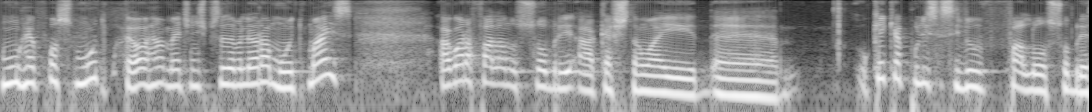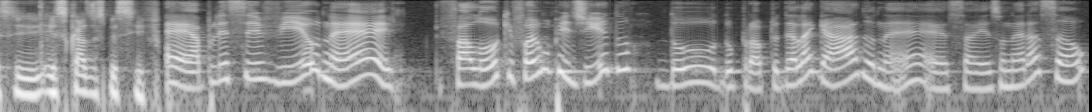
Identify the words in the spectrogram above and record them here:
um reforço muito maior. Realmente a gente precisa melhorar muito. Mas agora falando sobre a questão aí. É, o que, que a Polícia Civil falou sobre esse, esse caso específico? É, a Polícia Civil, né, falou que foi um pedido do, do próprio delegado, né, essa exoneração,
